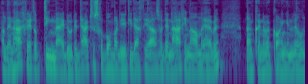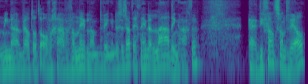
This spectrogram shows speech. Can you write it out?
Want Den Haag werd op 10 mei door de Duitsers gebombardeerd. Die dachten, ja, als we Den Haag in handen hebben... dan kunnen we koningin Wilhelmina wel tot de overgave van Nederland dwingen. Dus er zat echt een hele lading achter. Uh, die Frans Wel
